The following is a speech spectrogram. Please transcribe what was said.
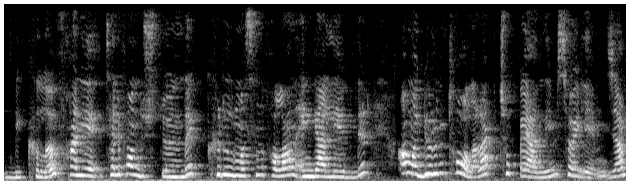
bir kılıf. Hani telefon düştüğünde kırılmasını falan engelleyebilir. Ama görüntü olarak çok beğendiğimi söyleyemeyeceğim.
